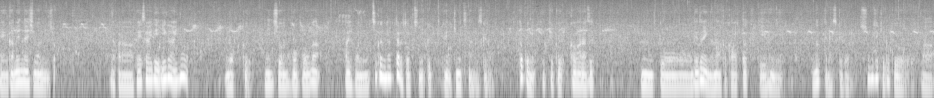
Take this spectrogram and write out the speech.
えー、画面内指紋認証。だから、Face ID 以外のロック、認証の方法が iPhone につくんだったらそっちに行くっていうふうに決めてたんですけど、特に結局変わらず、うんと、デザインがなんか変わったっていうふうになってますけど、正直僕は、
